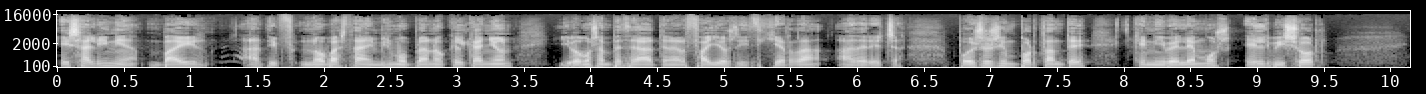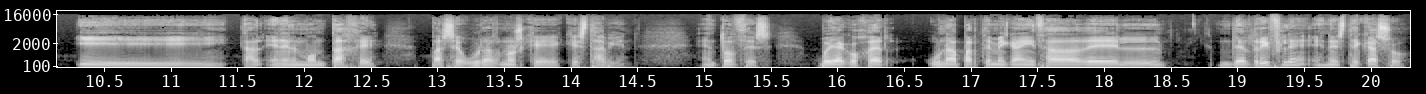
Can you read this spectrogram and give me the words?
esa línea va a ir no va a estar en el mismo plano que el cañón y vamos a empezar a tener fallos de izquierda a derecha. Por eso es importante que nivelemos el visor y en el montaje para asegurarnos que, está bien. Entonces voy a coger una parte mecanizada del, del rifle, en este caso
